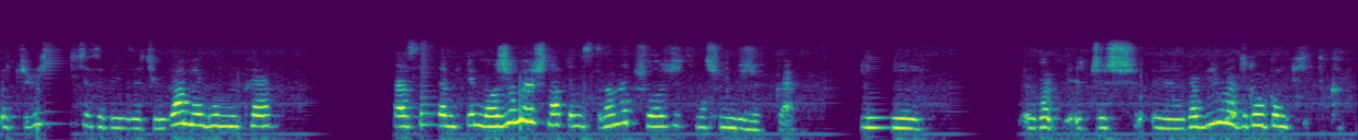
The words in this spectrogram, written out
Oczywiście sobie zaciągamy gumkę. Następnie możemy już na tę stronę przyłożyć naszą grzywkę. I y, robimy drugą kitkę.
